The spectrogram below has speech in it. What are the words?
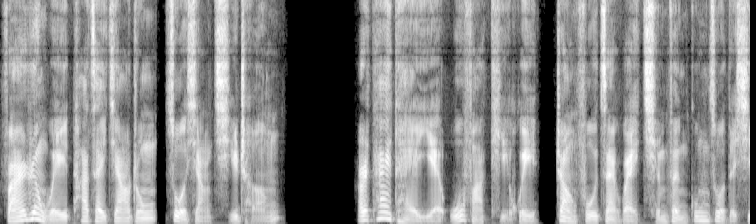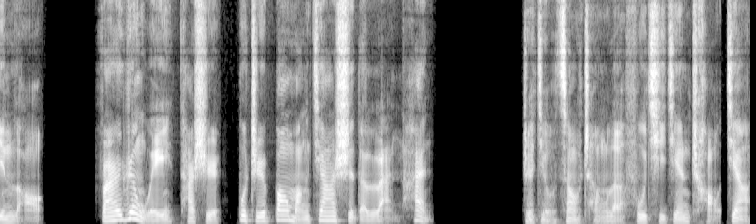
反而认为他在家中坐享其成。而太太也无法体会丈夫在外勤奋工作的辛劳，反而认为他是不知帮忙家事的懒汉，这就造成了夫妻间吵架、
